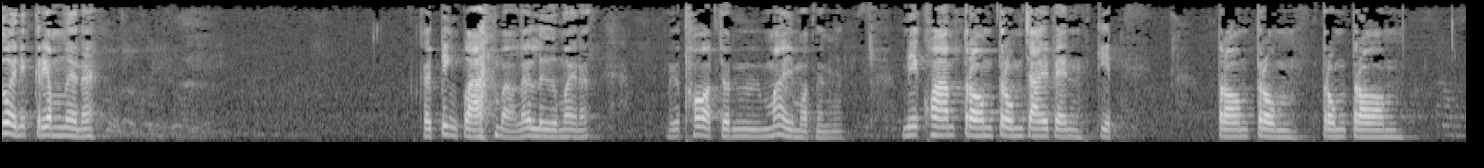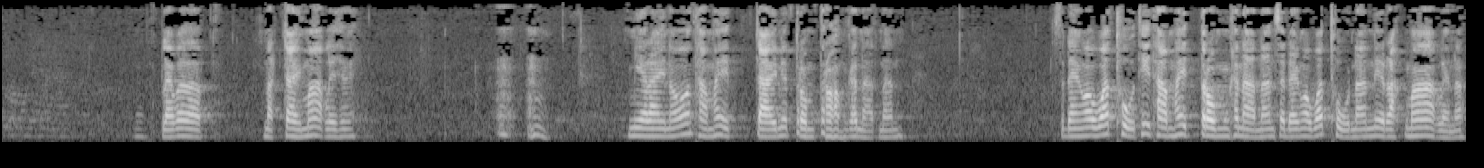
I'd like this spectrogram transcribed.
ด้วยนี่เกรียมเลยนะ เคยปิ้งปลาบ่าแล้วลืมไหมนะหรือทอดจนไหม้หมดนั่นมีความตรอมตรมใจเป็นกิจตรอมตรมตรมตรอม แปลว่าหนักใจมากเลยใช่ไหมมีอะไรเนาะทำให้ใจเนี่ยตรมตรอมขนาดนั้น แสดงว่าวัตถุที่ทำให้ตรมขนาดนั้น แสดงว่าวัตถุนั้นนี่รักมากเลยนะ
